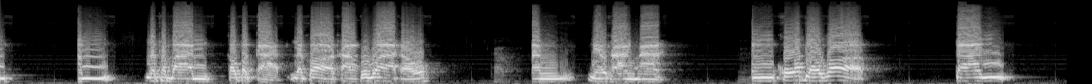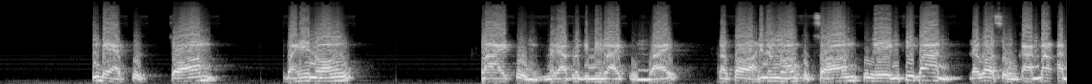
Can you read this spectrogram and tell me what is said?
มทำรัฐบาลเขาประกาศ แล้วก็ทางผู้ว่าเขาครับทางแนวทางมาทางโค้ชเราก็การแบบฝึก ซ้อมไปให้น้องลายกลุ่มนะครับ เราจะมีลายกลุ่มไว้ แล้วก็ให้น้องๆฝึกซ้อมตัวเองที่บ้าน แล้วก็ส่งการบ้าน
